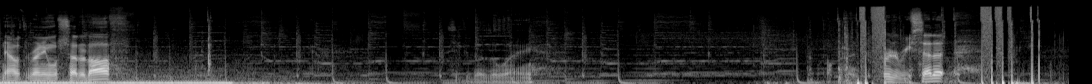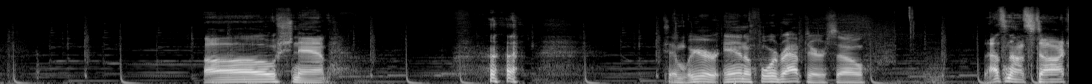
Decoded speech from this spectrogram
now with the running, we'll shut it off. Goes away. We're to reset it. Oh, snap. and we're in a Ford Raptor, so that's not stock.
